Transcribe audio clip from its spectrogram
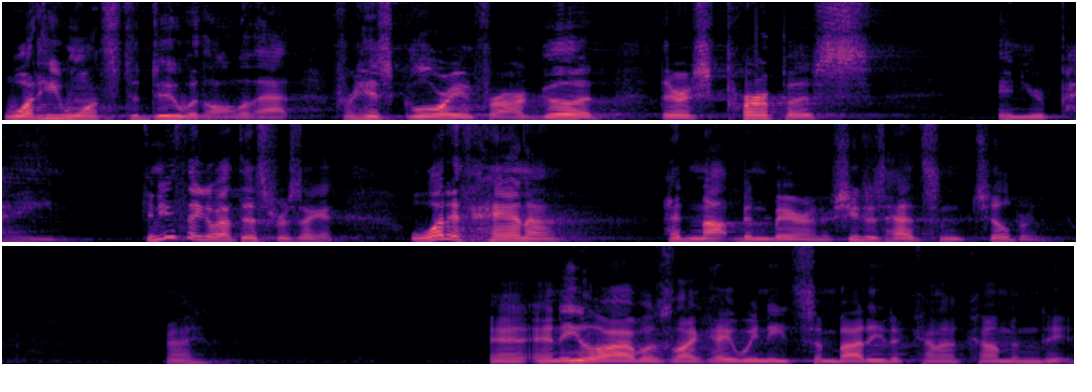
what he wants to do with all of that for his glory and for our good. There is purpose in your pain. Can you think about this for a second? What if Hannah had not been barren? If she just had some children, right? And, and Eli was like, hey, we need somebody to kind of come and.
